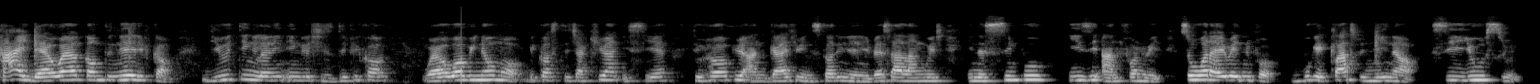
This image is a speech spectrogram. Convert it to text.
Hi there, welcome to Native Camp. Do you think learning English is difficult? Well, well, we know more because teacher Kyrianho is here to help you and guide you in studying the universal language in a simple, easy, and fun way. So what are you waiting for? Book a class with me now. See you soon.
